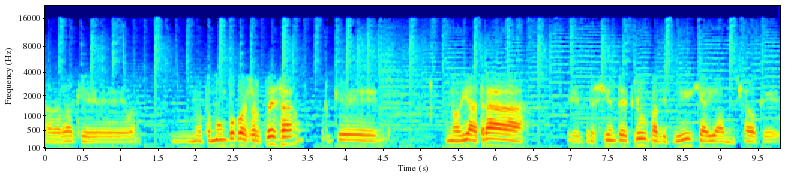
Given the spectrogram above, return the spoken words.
La verdad que, bueno, nos tomó un poco de sorpresa porque unos días atrás el presidente del club, Patrick Luigi, había anunciado que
